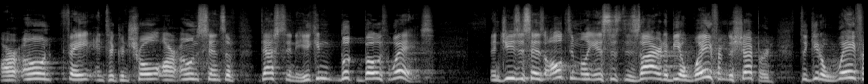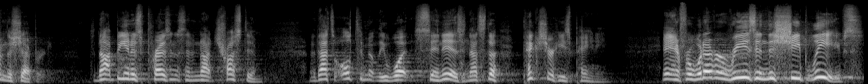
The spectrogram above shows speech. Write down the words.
our own fate and to control our own sense of destiny. He can look both ways. And Jesus says ultimately it's this desire to be away from the shepherd, to get away from the shepherd to not be in his presence and to not trust him. And that's ultimately what sin is, and that's the picture he's painting. And for whatever reason this sheep leaves,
